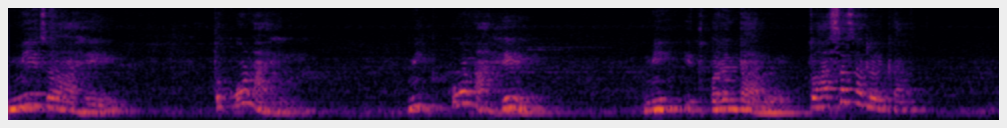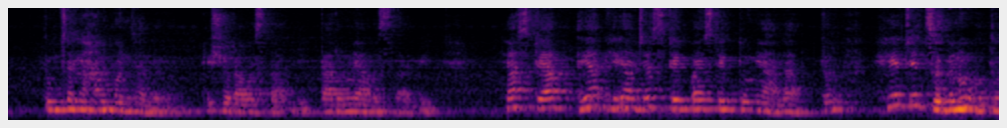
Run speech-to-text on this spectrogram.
मी जो आहे तो कोण आहे? मी कोण आहे? मी इथपर्यंत आलोय. तो असाच आलोय का? तुमचं लहानपण झालं किशोरावस्था आली तारुण्यावस्था आली ह्या स्टेप ह्या ह्या ज्या स्टेप बाय स्टेप तुम्ही आलात तर हे जे जगणं होतं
